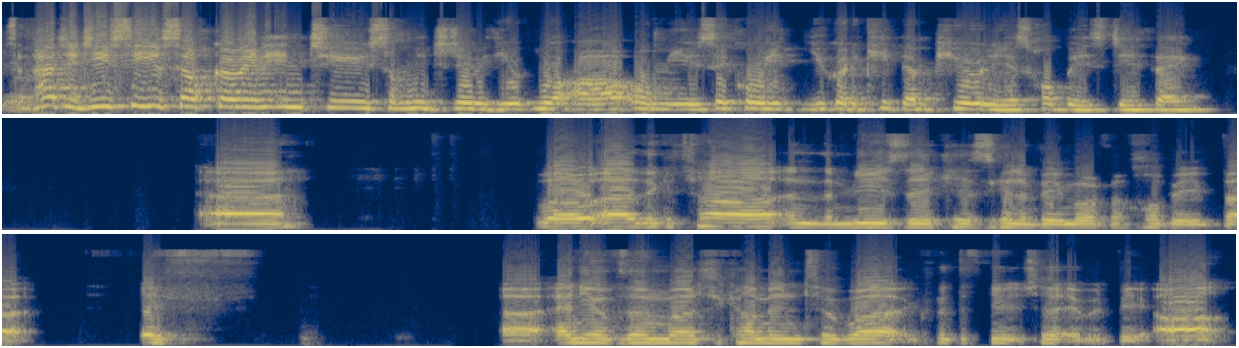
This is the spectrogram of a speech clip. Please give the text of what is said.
So, Paddy, do you see yourself going into something to do with your, your art or music, or you, you're going to keep them purely as hobbies? Do you think? Uh, well, uh, the guitar and the music is going to be more of a hobby, but if uh, any of them were to come into work with the future, it would be art.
